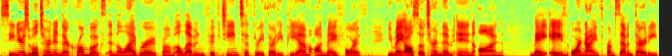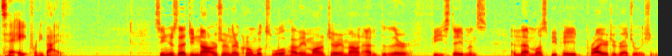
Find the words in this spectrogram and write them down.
Seniors will turn in their Chromebooks in the library from 11:15 to 3:30 p.m. on May 4th. You may also turn them in on May 8th or 9th from 7:30 to 8:45. Seniors that do not return their Chromebooks will have a monetary amount added to their fee statements and that must be paid prior to graduation.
